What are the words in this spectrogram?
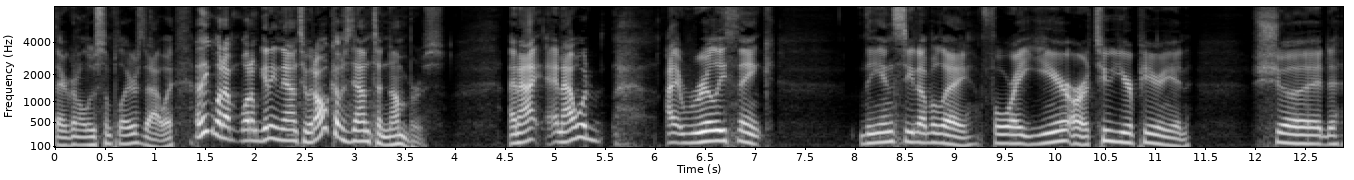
they're going to lose some players that way. I think what I'm what I'm getting down to, it all comes down to numbers, and I and I would, I really think the NCAA for a year or a two year period should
